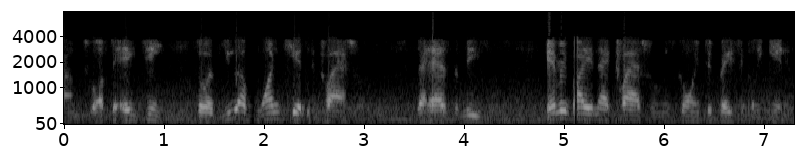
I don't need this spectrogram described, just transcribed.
around 12 to 18. So if you have one kid in the classroom that has the measles, everybody in that classroom is going to basically get it.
